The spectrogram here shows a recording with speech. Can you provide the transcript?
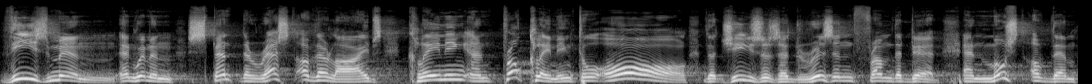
These men and women spent the rest of their lives claiming and proclaiming to all that Jesus had risen from the dead. And most of them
